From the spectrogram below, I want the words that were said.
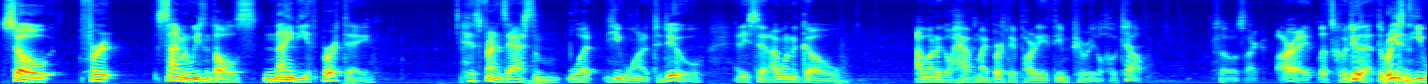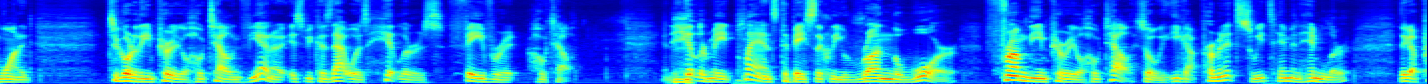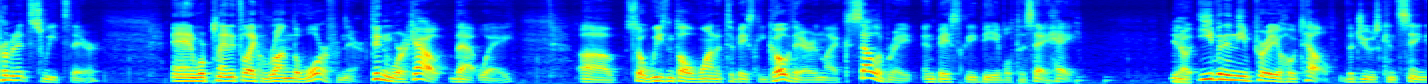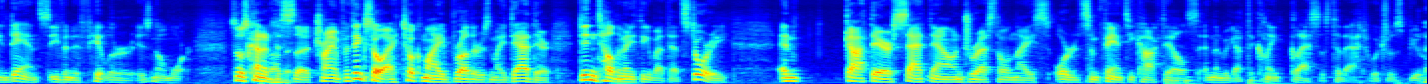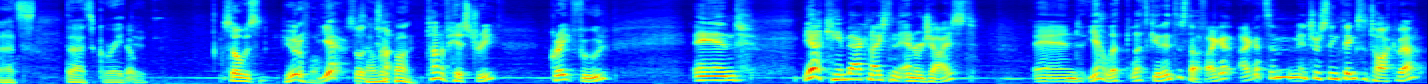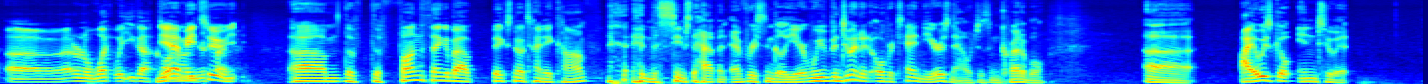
So for Simon Wiesenthal's 90th birthday, his friends asked him what he wanted to do, and he said, "I want to go, I want to go have my birthday party at the Imperial Hotel." So I was like, "All right, let's go do that." The reason he wanted to go to the Imperial Hotel in Vienna is because that was Hitler's favorite hotel. And Hitler made plans to basically run the war from the Imperial Hotel. So he got permanent suites, him and Himmler. They got permanent suites there. And we're planning to like run the war from there. Didn't work out that way. Uh, so Wiesenthal wanted to basically go there and like celebrate and basically be able to say, hey, you know, even in the Imperial Hotel, the Jews can sing and dance, even if Hitler is no more. So it's kind of this uh, triumphant thing. So I took my brothers and my dad there, didn't tell them anything about that story, and got there, sat down, dressed all nice, ordered some fancy cocktails, and then we got to clink glasses to that, which was beautiful. That's that's great, dude. so it was Beautiful. yeah, so sounds a ton, like fun. ton of history, great food, and yeah, came back nice and energized. And yeah, let let's get into stuff. I got I got some interesting things to talk about. Uh, I don't know what what you got. Going Yeah, me too. side. Um, the the fun thing about Big Snow Tiny Conf, and this seems to happen every single year. We've been doing it over ten years now, which is incredible. Uh, I always go into it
